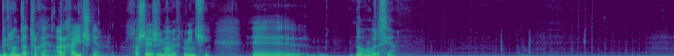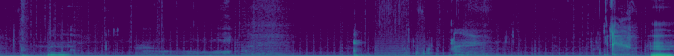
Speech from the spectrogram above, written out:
wygląda trochę archaicznie. Zwłaszcza jeżeli mamy w pamięci yy, nową wersję. Mm.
